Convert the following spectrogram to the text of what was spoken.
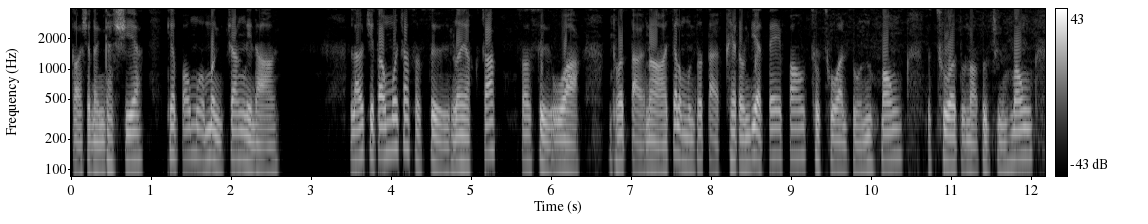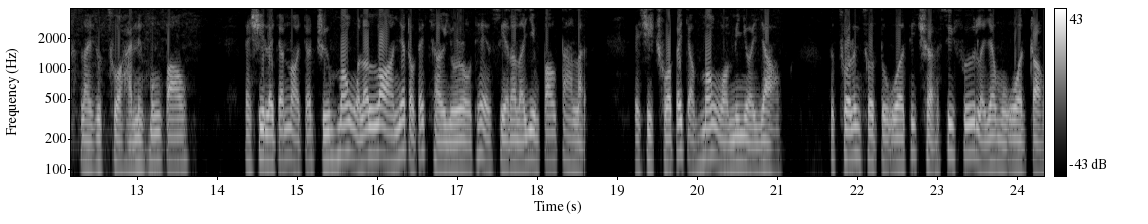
có cho nên cái xìa thế bỏ mua măng trăng này đó. แล้วจิตต้องมุ่งเจ้าสื่อเลยจ้าสสื่อว่าตัวเต๋อหนอจะลงมุนตัวเต๋อเคตรงเดียเต้ป้องสุดชัวตุนมองสุดชัวตุนหนอตุนชื่อมองไหยสุดชัวหันหนึ่งมองเป้าแต่ชีเลยจะหนอจะจื้อมองว่แล้วล่อเนี่ยตัวเต้เฉยอยู่โรเทเสียแล้วเลยยิงเป้าตาเลยแต่ชีชัวไปจะมองว่ามีหน่อยยาวสุดชัวเรื่องชัวตัวที่เฉยซีฟื้นเลยยังหมัวเจาะ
